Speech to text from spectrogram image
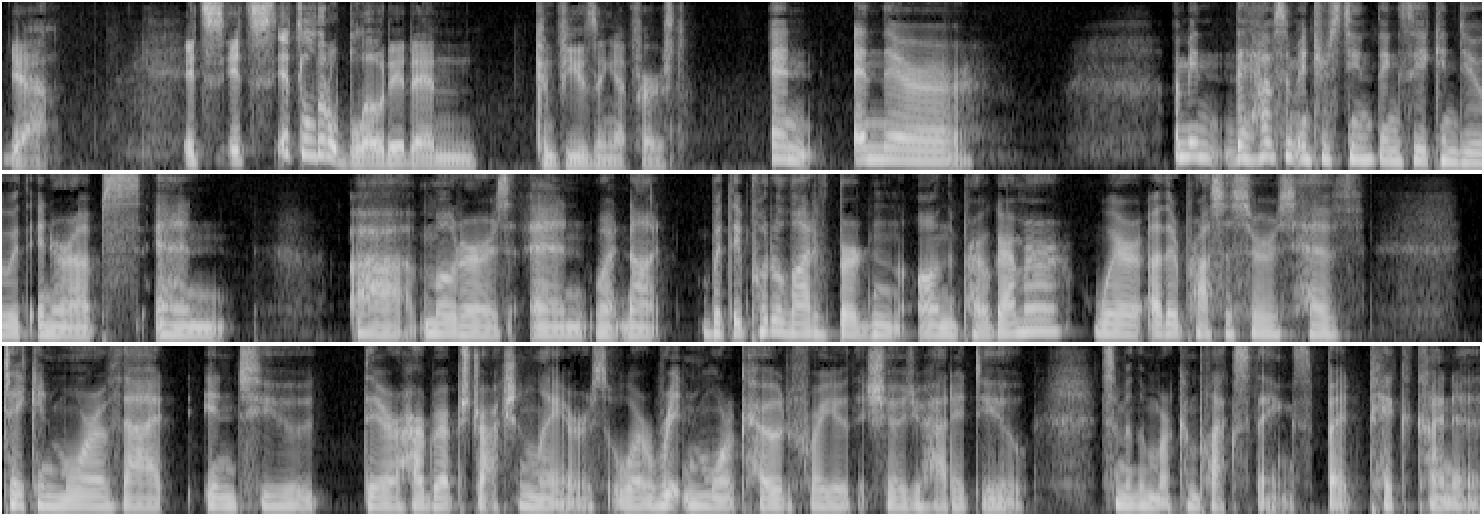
Yeah, it's it's it's a little bloated and confusing at first. and and they're i mean they have some interesting things they can do with interrupts and uh, motors and whatnot but they put a lot of burden on the programmer where other processors have taken more of that into their hardware abstraction layers or written more code for you that shows you how to do some of the more complex things. But PIC kind of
